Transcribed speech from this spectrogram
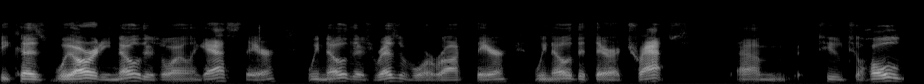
because we already know there's oil and gas there. We know there's reservoir rock there. We know that there are traps um, to to hold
